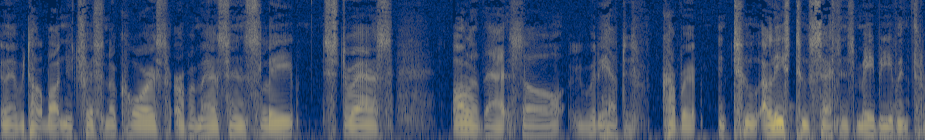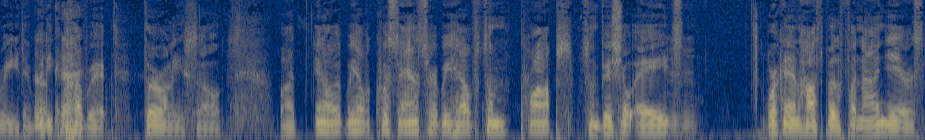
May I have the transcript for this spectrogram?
we talk about nutrition, of course, herbal medicine, sleep, stress, all of that. So you really have to cover it in two, at least two sessions, maybe even three, to really okay. cover it thoroughly. So, but you know, we have a question answer. We have some prompts, some visual aids. Mm-hmm. Working in a hospital for nine years,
